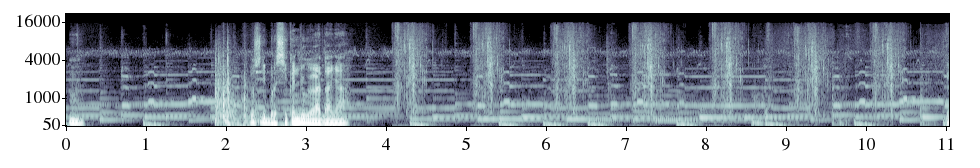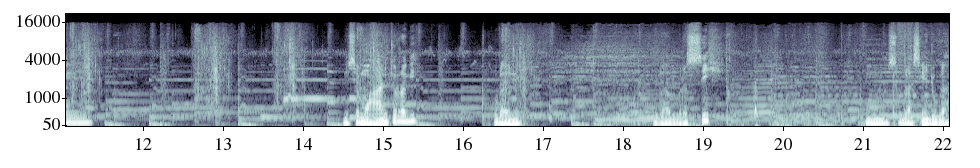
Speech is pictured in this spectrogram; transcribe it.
Hmm. Terus dibersihkan juga katanya. Ini saya mau hancur lagi. Udah ini. Udah bersih. Hmm, sebelah sini juga.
